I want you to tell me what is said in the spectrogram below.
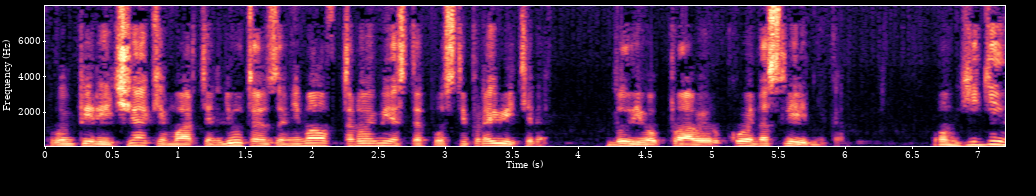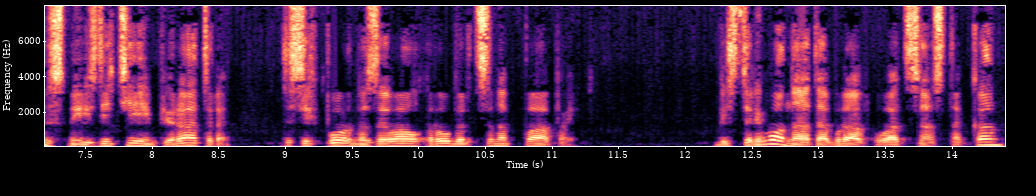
В империи Чаки Мартин Лютер занимал второе место после правителя, был его правой рукой наследником. Он единственный из детей императора до сих пор называл Робертсона папой. Бесцеремонно отобрав у отца стакан,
